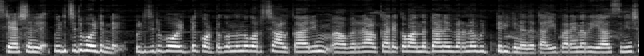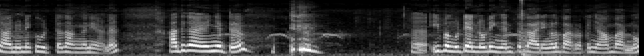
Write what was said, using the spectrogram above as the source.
സ്റ്റേഷനിൽ പിടിച്ചിട്ട് പോയിട്ടുണ്ട്. പിടിച്ചിട്ട് പോയിട്ട് കൊട്ടക്കുന്നു കുറച്ച് ആൾക്കാരും അവരുടെ ആൾക്കാരൊക്കെ വന്നിട്ടാണ് ഇവരെ വിട്ടിരിക്കുന്നത് കേട്ടോ. ഈ പറയുന്ന റിയാസിനെയും ഷാനുവിനെയൊക്കെ വിട്ടത് അങ്ങനെയാണ്. അത് കഴിഞ്ഞിട്ട് ഈ പെൺകുട്ടി എന്നോട് ഇങ്ങനത്തെ കാര്യങ്ങൾ പറഞ്ഞപ്പോൾ ഞാൻ പറഞ്ഞു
